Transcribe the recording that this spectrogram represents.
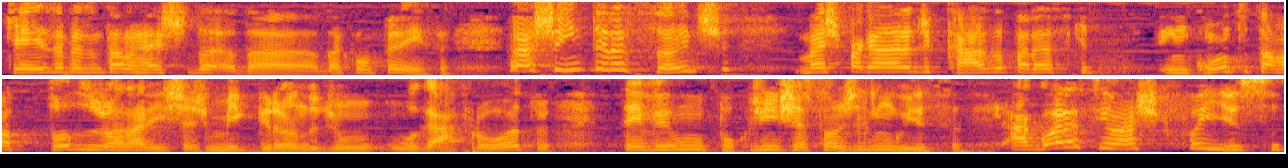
que aí eles apresentaram o resto da, da, da conferência. Eu achei interessante, mas pra galera de casa parece que enquanto tava todos os jornalistas migrando de um lugar para o outro, teve um pouco de injeção de linguiça. Agora sim, eu acho que foi isso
